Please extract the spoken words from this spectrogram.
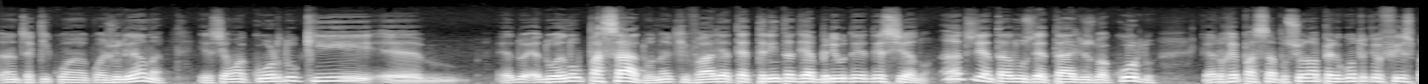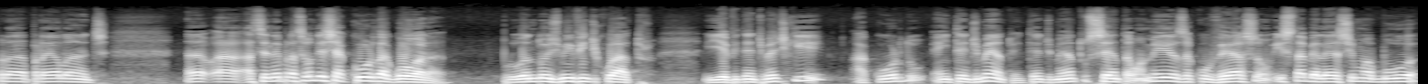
antes aqui com a, com a Juliana, esse é um acordo que é, é, do, é do, ano passado, né, que vale até 30 de abril de, desse ano. Antes de entrar nos detalhes do acordo, quero repassar para o senhor uma pergunta que eu fiz para ela antes. A, a, a celebração desse acordo agora, para o ano 2024, e evidentemente que acordo é entendimento. Entendimento sentam à mesa, conversam e estabelecem uma boa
